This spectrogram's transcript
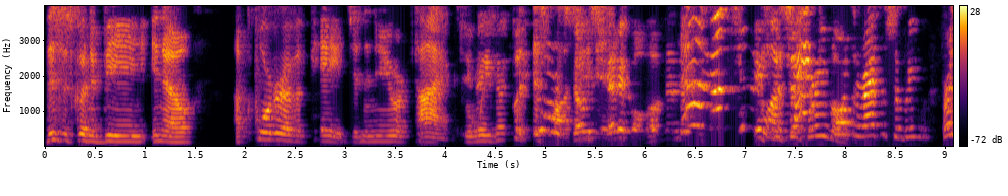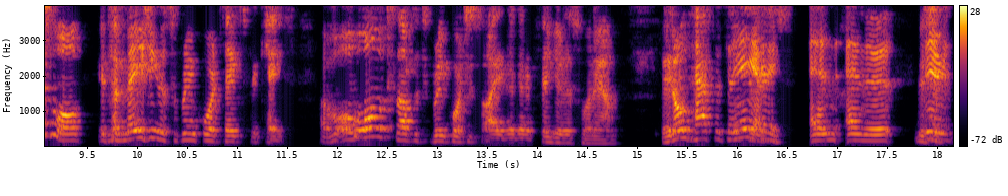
this is going to be, you know, a quarter of a page in the New York Times when we put this You're so in." cynical. No, I'm not cynical. It's the Supreme. Court. They're at the Supreme. First of all, it's amazing the Supreme Court takes the case. Of, all the stuff the Supreme Court decided, they're going to figure this one out. They don't have to take the case. and and the, they're is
